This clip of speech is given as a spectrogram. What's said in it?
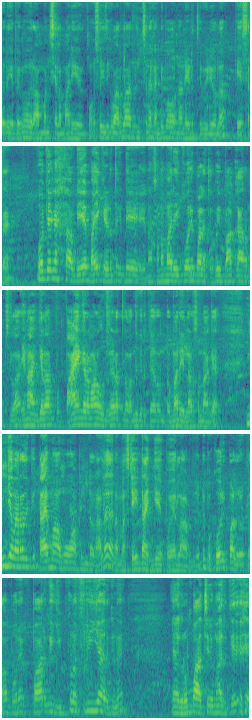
ஒரு எப்பயுமே ஒரு அம்மன் சிலை மாதிரி இருக்கும். ஸோ இதுக்கு வரலாறு இருந்துச்சுன்னா கண்டிப்பாக ஒரு நாள் எடுத்து வீடியோவில் பேசுகிறேன் ஓகேங்க அப்படியே பைக் எடுத்துக்கிட்டு நான் சொன்ன மாதிரி கோரிப்பாளையத்தில் போய் பார்க்க ஆரம்பிச்சிடலாம். ஏன்னா அங்கே தான் இப்போ பயங்கரமான ஒரு வேடத்தில் வந்துக்கிருக்காருன்ற மாதிரி எல்லோரும் சொன்னாங்க. இங்கே வர்றதுக்கு டைம் ஆகும் அப்படின்றனால நம்ம ஸ்ட்ரெயிட்டாக இங்கேயே போயிடலாம் அப்படின்னு சொல்லிட்டு இப்போ கோரிப்பாளையம் ரோட்டில் தான் போகிறேன் பாருங்கள் இவ்வளோ ஃப்ரீயாக இருக்குன்னு எனக்கு ரொம்ப ஆச்சரியமாக இருக்குது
